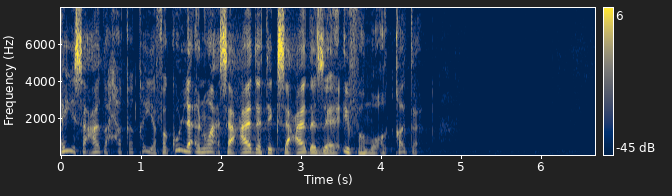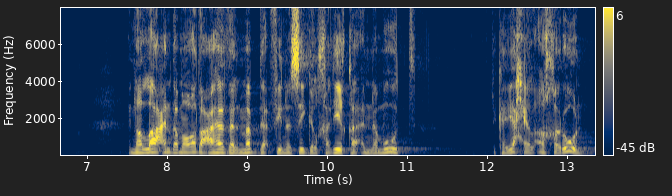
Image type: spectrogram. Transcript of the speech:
أي سعادة حقيقية. فكل أنواع سعادتك سعادة زائفة مؤقتة. إن الله عندما وضع هذا المبدأ في نسيج الخليقة أن نموت لكي يحيا الآخرون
